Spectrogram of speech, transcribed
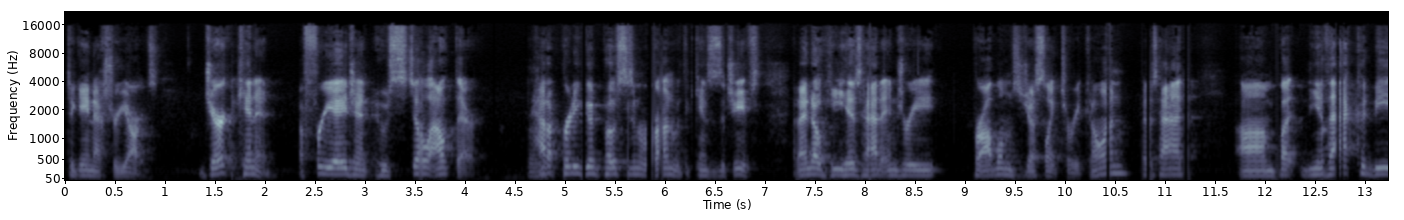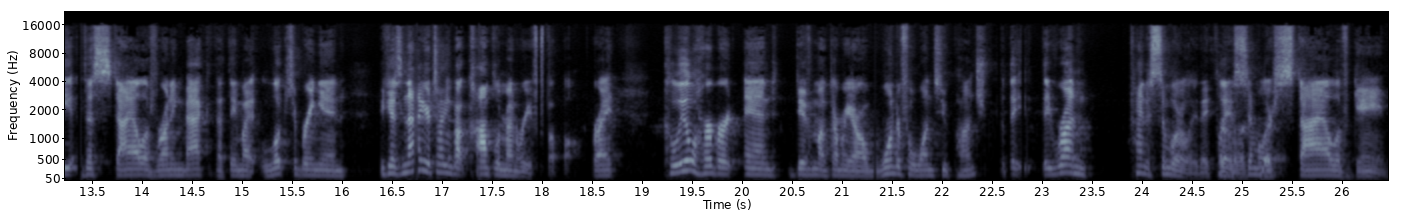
to gain extra yards. Jerick McKinnon, a free agent who's still out there, mm-hmm. had a pretty good postseason run with the Kansas City Chiefs. And I know he has had injury problems just like Tarik Cohen has had. Um, but you know that could be the style of running back that they might look to bring in because now you're talking about complementary football, right? Khalil Herbert and David Montgomery are a wonderful one-two punch, but they they run kind of similarly. They play a similar style of game.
